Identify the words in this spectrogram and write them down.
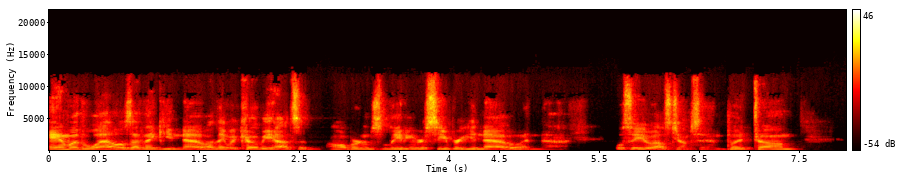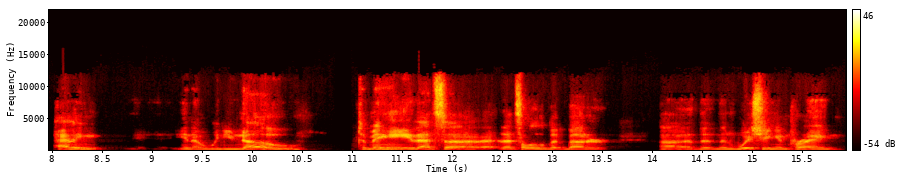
and with Wells, I think you know. I think with Kobe Hudson, Auburn's leading receiver, you know, and uh, we'll see who else jumps in. But um, having, you know, when you know, to me, that's a that's a little bit better uh, than, than, wishing and praying,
